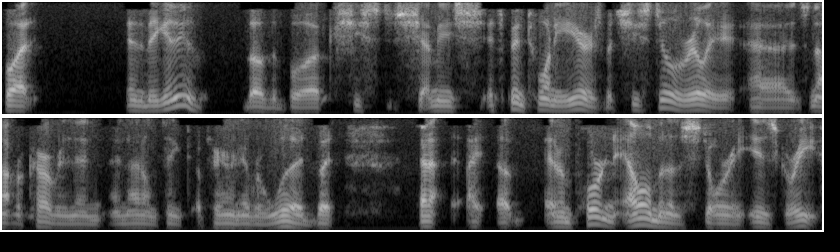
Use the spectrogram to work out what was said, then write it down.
but in the beginning of the book, she's, she, I mean, she, it's been 20 years, but she still really has not recovered, and, and I don't think a parent ever would. But and uh, an important element of the story is grief,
